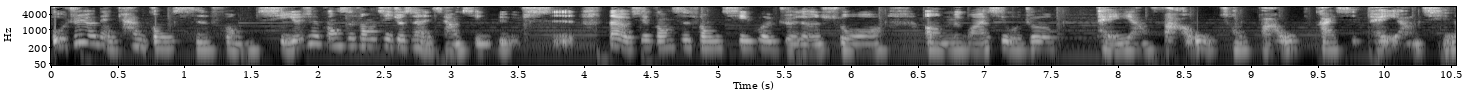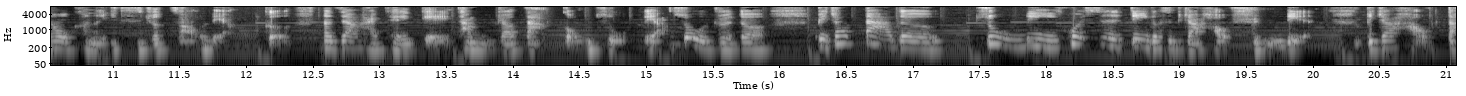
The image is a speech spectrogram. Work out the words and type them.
我觉得有点看公司风气。有些公司风气就是很相信律师，那有些公司风气会觉得说，嗯，没关系，我就。培养法务，从法务开始培养起，那我可能一次就找两个，那这样还可以给他们比较大工作量，所以我觉得比较大的。助力会是第一个是比较好训练，比较好带，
